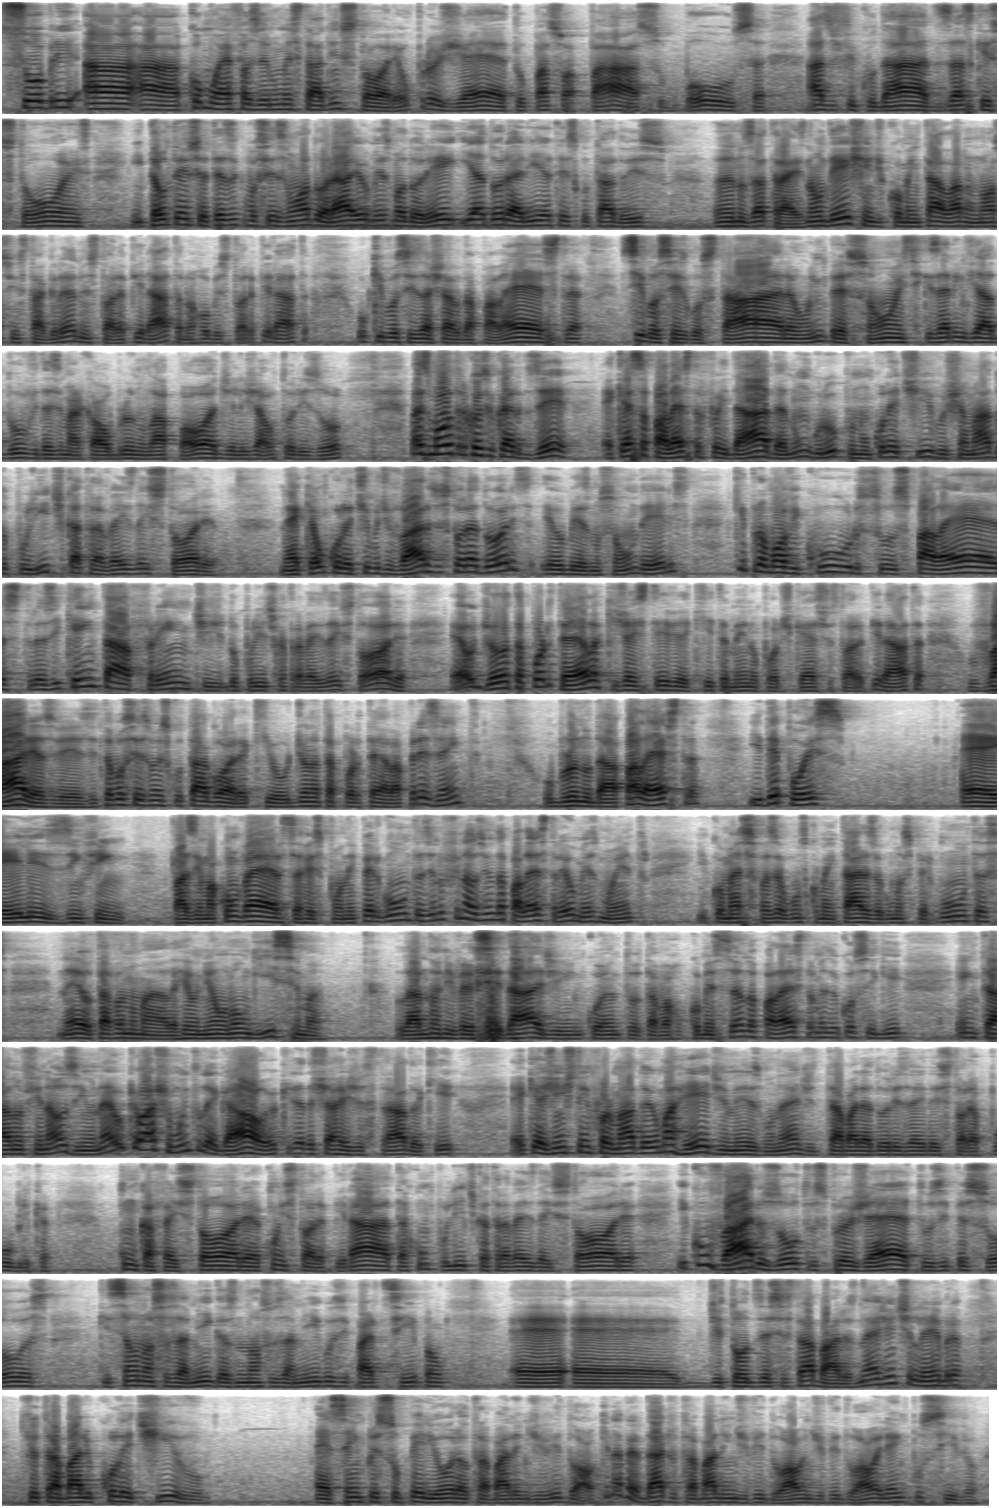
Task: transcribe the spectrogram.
sobre a, a, como é fazer um mestrado em História, o projeto, o passo a passo, bolsa, as dificuldades, as questões. Então tenho certeza que vocês vão adorar, eu mesmo adorei e adoraria ter escutado isso anos atrás. Não deixem de comentar lá no nosso Instagram, no História Pirata, no arroba História Pirata, o que vocês acharam da palestra, se vocês gostaram, impressões, se quiserem enviar dúvidas e marcar o Bruno lá, pode, ele já autorizou. Mas uma outra coisa que eu quero dizer é que essa palestra foi dada num grupo, num coletivo chamado Política através da História, né, que é um coletivo de vários historiadores, eu mesmo sou um deles, que promove cursos, palestras, e quem está à frente do Política através da História é o Jonathan Portela, que já esteve aqui também no podcast História Pirata várias vezes. Então vocês vão escutar agora que o Jonathan Portela apresenta, o Bruno dá a palestra, e depois é, eles, enfim, fazem uma conversa, respondem perguntas e no finalzinho da palestra eu mesmo entro e começo a fazer alguns comentários, algumas perguntas. Né? Eu estava numa reunião longuíssima lá na universidade enquanto estava começando a palestra, mas eu consegui entrar no finalzinho. Né? O que eu acho muito legal, eu queria deixar registrado aqui, é que a gente tem formado aí uma rede mesmo né, de trabalhadores aí da história pública com Café História, com História Pirata, com Política através da História e com vários outros projetos e pessoas que são nossas amigas, nossos amigos e participam é, é, de todos esses trabalhos. Né? A gente lembra que o trabalho coletivo é sempre superior ao trabalho individual, que na verdade o trabalho individual, individual, ele é impossível.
